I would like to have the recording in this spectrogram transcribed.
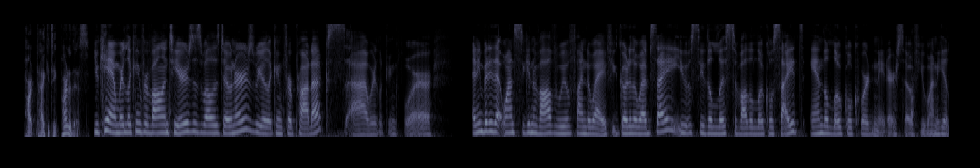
part. I can take part of this. You can. We're looking for volunteers as well as donors. We are looking for products. Uh, we're looking for anybody that wants to get involved. We will find a way. If you go to the website, you will see the list of all the local sites and the local coordinator. So if you want to get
